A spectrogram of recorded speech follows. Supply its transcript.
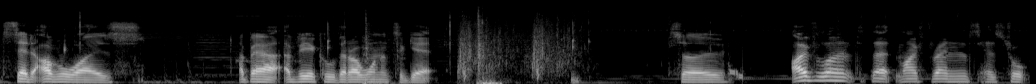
said otherwise about a vehicle that I wanted to get. So, I've learnt that my friend has taught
